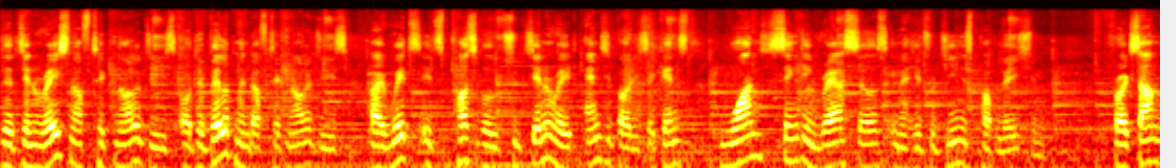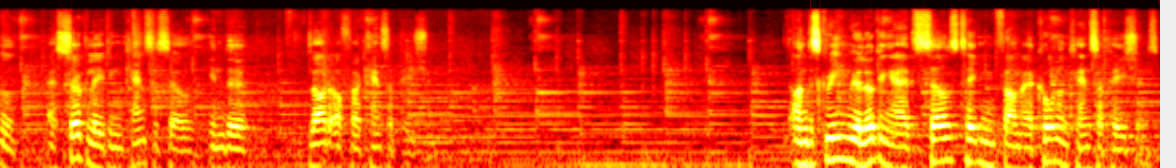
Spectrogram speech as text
the, generation of technologies or development of technologies by which it's possible to generate antibodies against one single rare cells in a heterogeneous population. For example, a circulating cancer cell in the blood of a cancer patient. On the screen we are looking at cells taken from a colon cancer patient.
